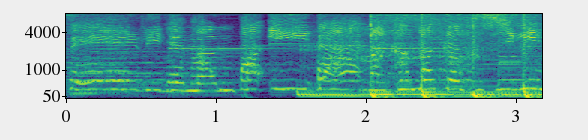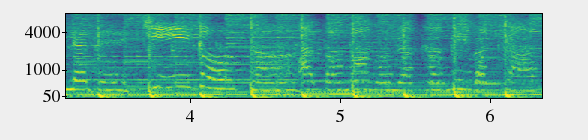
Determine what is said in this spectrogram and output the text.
焦りで満杯だかまか不思議な出来事。頭の中身はキャッ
